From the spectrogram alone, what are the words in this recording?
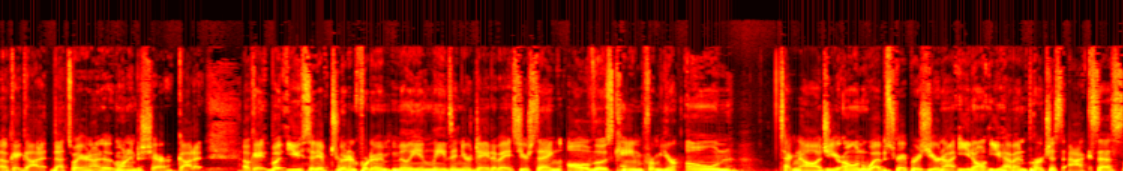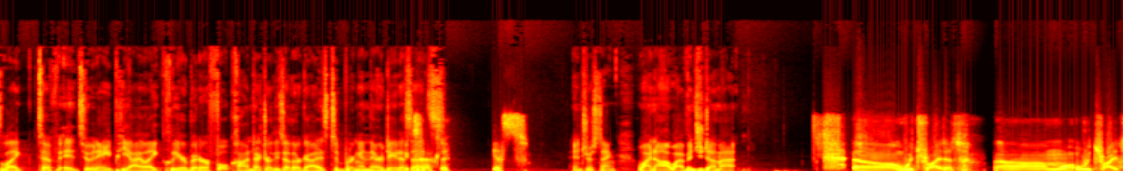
Okay, got it. That's why you're not wanting to share. Got it. Okay, but you said you have 240 million leads in your database. You're saying all of those came from your own technology, your own web scrapers. You're not, you don't, you haven't purchased access like to to an API like Clearbit or Full Contact or these other guys to bring in their data sets. Exactly. Yes. Interesting. Why not? Why haven't you done that? Uh, we tried it. Um, we tried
